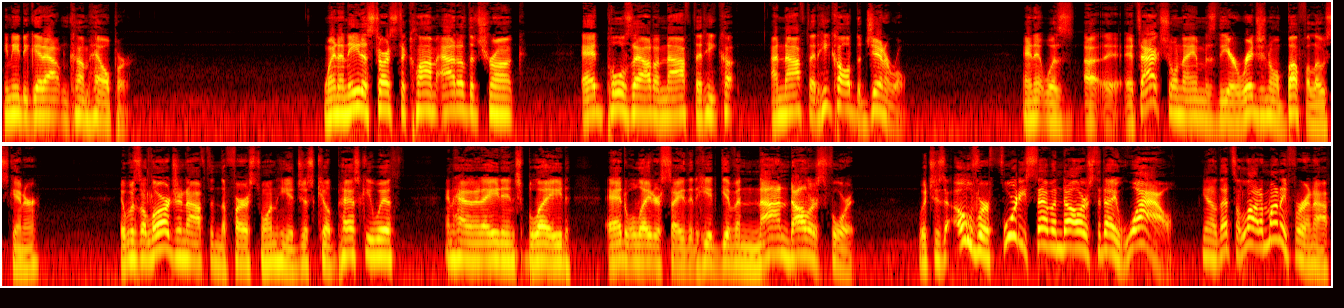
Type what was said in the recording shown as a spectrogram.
You need to get out and come help her." When Anita starts to climb out of the trunk, Ed pulls out a knife that he a knife that he called the General, and it was uh, its actual name is the original Buffalo Skinner. It was a larger knife than the first one he had just killed Pesce with, and had an eight-inch blade. Ed will later say that he had given nine dollars for it, which is over forty-seven dollars today. Wow, you know that's a lot of money for a knife.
